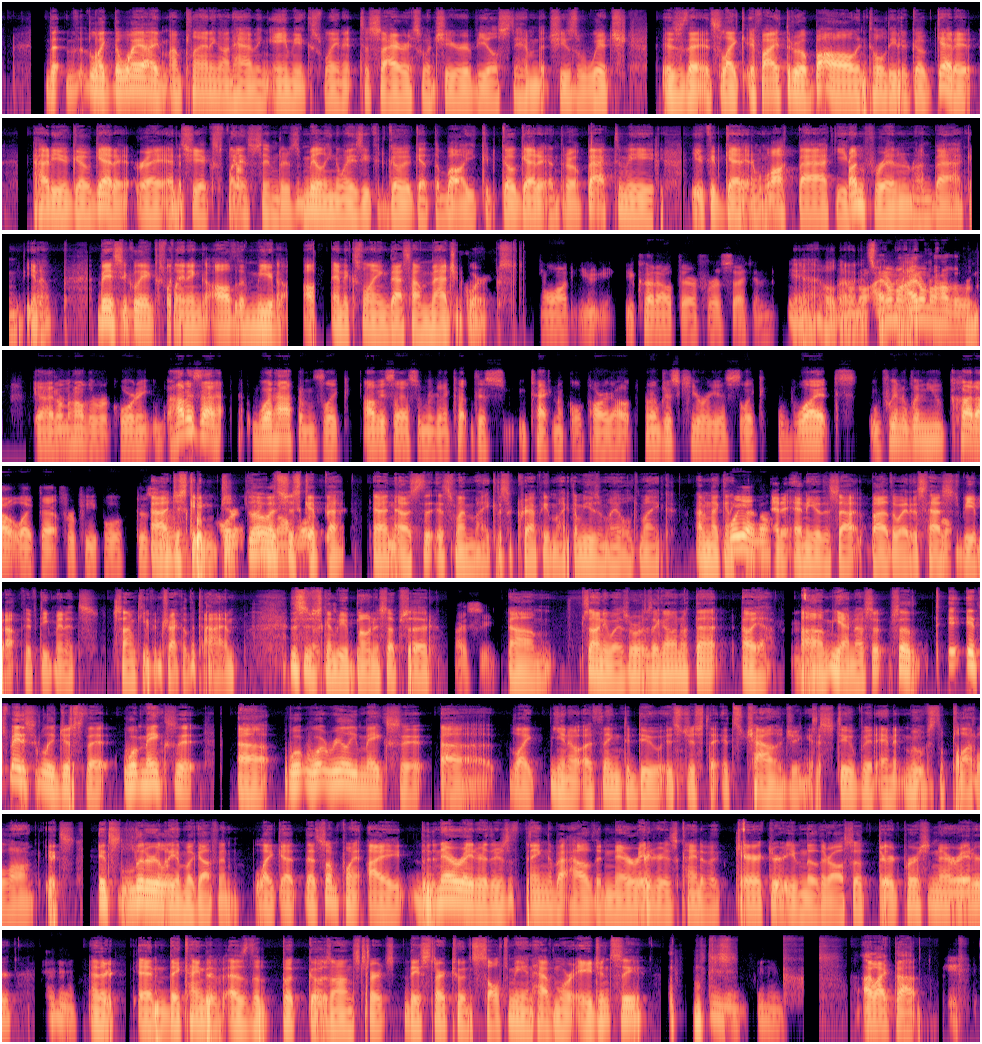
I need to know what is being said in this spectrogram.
the, th- like the way I, i'm planning on having amy explain it to cyrus when she reveals to him that she's a witch is that it's like if i threw a ball and told you to go get it how do you go get it right? And she explains to him there's a million ways you could go get the ball. You could go get it and throw it back to me. You could get it and walk back. You run for it and run back. And you know basically explaining all the mere and explaining that's how magic works. Hold on, you you cut out there for a second. yeah hold on I on. don't know. I don't know. I don't know how the yeah. I don't know how the recording. How does that? What happens? Like, obviously, I assume you're gonna cut this technical part out. But I'm just curious. Like, what when when you cut out like that for people? Does Uh, just get. let's just work? get back. Uh, no, it's it's my mic. It's a crappy mic. I'm using my old mic. I'm not gonna Well, yeah, no. edit any of this out. By the way, this has Cool. to be about 50 minutes, so I'm keeping track of the time. This is just gonna be a bonus episode. I see. Um. So, anyways, where was I going with that? Oh yeah. Mhm. Um. Yeah. No. So so it, it's basically just that. What makes it. Uh. What what really makes it. Uh. Like you know a thing to do is just that it's challenging. It's stupid and it moves the plot along. It's it's literally a MacGuffin. Like at, at some point, I the narrator. There's a thing about how the narrator is kind of a character, even though they're also third person narrator, Mhm. and they and they kind of as the book goes on starts they start to insult me and have more agency. Mhm, mhm. I like that.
